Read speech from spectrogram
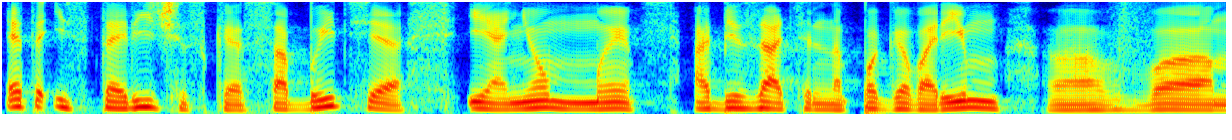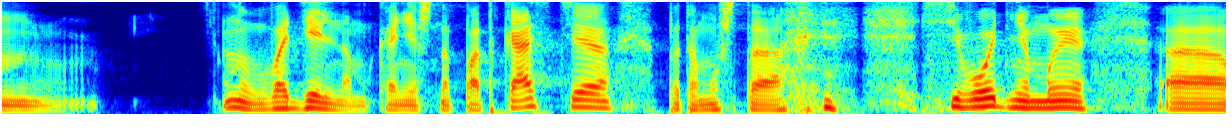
это историческое событие, и о нем мы обязательно поговорим э, в ну, в отдельном, конечно, подкасте, потому что сегодня мы э,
